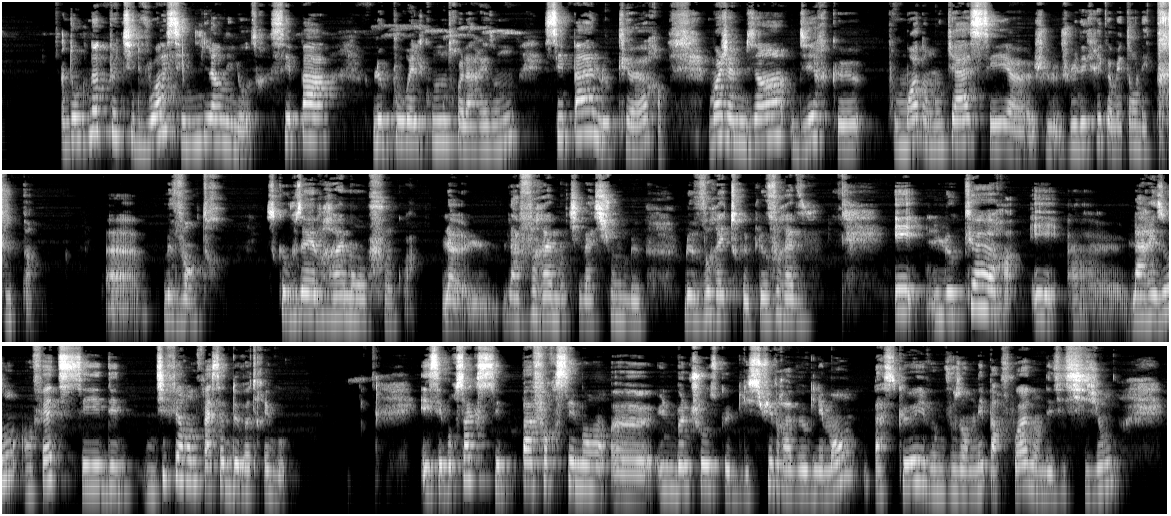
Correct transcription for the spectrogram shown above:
Donc notre petite voix, c'est ni l'un ni l'autre. C'est pas le pour et le contre, la raison. C'est pas le cœur. Moi, j'aime bien dire que pour moi, dans mon cas, c'est, je, je, le décris comme étant les tripes, le ventre, ce que vous avez vraiment au fond, quoi la, vraie motivation, le, vrai truc, le vrai vous. Et le cœur et euh, la raison, en fait, c'est des différentes facettes de votre ego. Et c'est pour ça que c'est pas forcément euh, une bonne chose que de les suivre aveuglément, parce qu'ils vont vous emmener parfois dans des décisions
